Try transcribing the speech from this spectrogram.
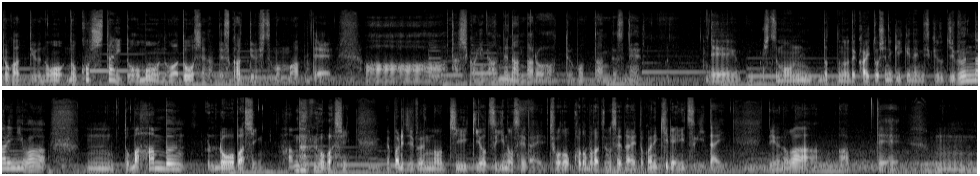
とかっていうのを残したいと思うのはどうしてなんですかっていう質問もあってあー確かになんでなんだろうって思ったんですね。で質問だったので回答しなきゃいけないんですけど自分なりにはうんと、まあ、半分老婆心。半分老婆心。やっぱり自分の地域を次の世代ちょうど子供たちの世代とかに綺麗に継ぎたいっていうのがあってうん。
